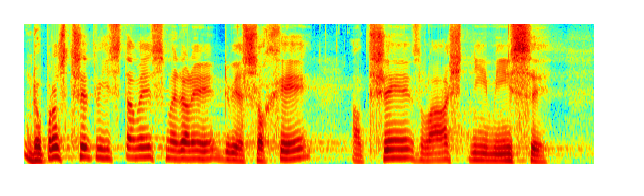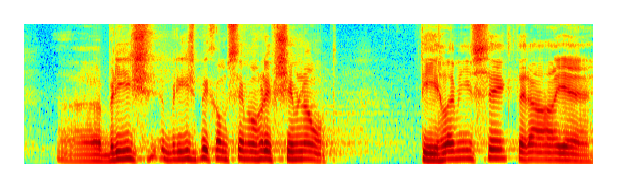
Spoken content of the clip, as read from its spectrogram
Doprostřed výstavy jsme dali dvě sochy a tři zvláštní mísy. Eh, blíž, blíž bychom si mohli všimnout týhle mísy, která je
